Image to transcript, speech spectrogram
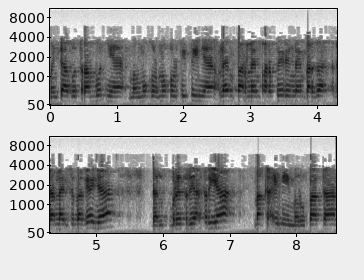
mencabut rambutnya, memukul-mukul pipinya, lempar-lempar piring, lempar gas, dan lain sebagainya, dan berteriak-teriak, maka ini merupakan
